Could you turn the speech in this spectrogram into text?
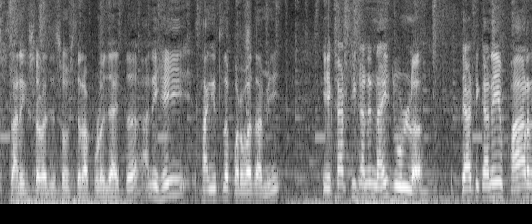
स्थानिक स्वराज्य संस्थेला पुढे जायचं. आणि हेही सांगितलं परवाच आम्ही की एका ठिकाणी नाही जुळलं त्या ठिकाणी फार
